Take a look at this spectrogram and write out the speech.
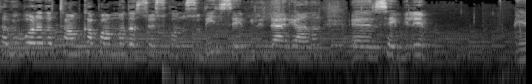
Tabi bu arada tam kapanma da söz konusu değil. Sevgili Derya'nın e, sevgili e,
